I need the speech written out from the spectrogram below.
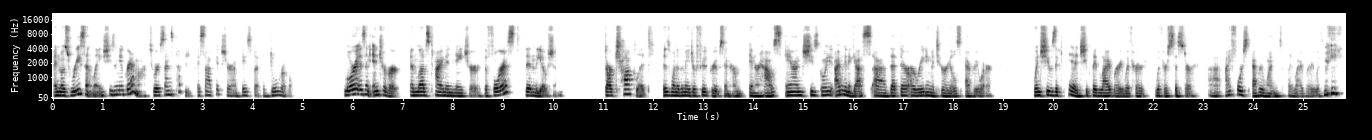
And most recently, she's a new grandma to her son's puppy. I saw a picture on Facebook, adorable. Laura is an introvert and loves time in nature, the forest, then the ocean. Dark chocolate is one of the major food groups in her in her house, and she's going. I'm going to guess uh, that there are reading materials everywhere when she was a kid, she played library with her with her sister. Uh, I forced everyone to play library with me.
